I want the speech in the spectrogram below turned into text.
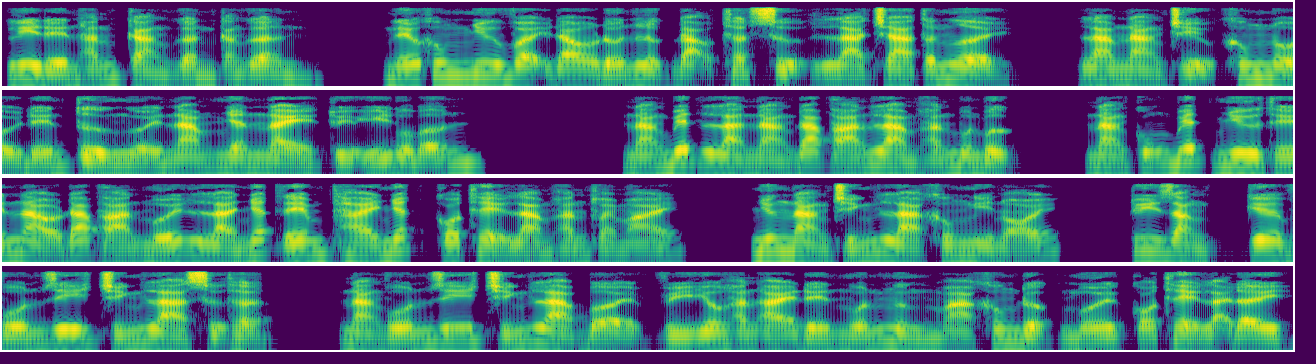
ly đến hắn càng gần càng gần. Nếu không như vậy đau đớn lực đạo thật sự là cha tấn người, làm nàng chịu không nổi đến từ người nam nhân này tùy ý đùa bỡn. Nàng biết là nàng đáp án làm hắn buồn bực, nàng cũng biết như thế nào đáp án mới là nhất êm thai nhất có thể làm hắn thoải mái, nhưng nàng chính là không nghĩ nói, tuy rằng kia vốn dĩ chính là sự thật, nàng vốn dĩ chính là bởi vì yêu hắn ái đến muốn ngừng mà không được mới có thể lại đây.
